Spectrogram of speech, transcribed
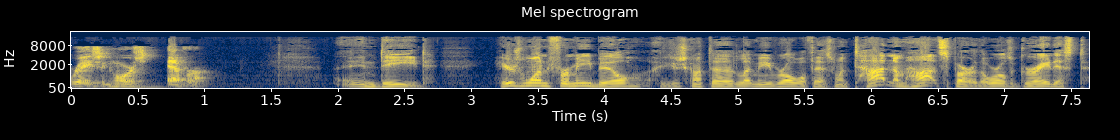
racing horse ever. Indeed. Here's one for me, Bill. You're just going to let me roll with this one. Tottenham Hotspur, the world's greatest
